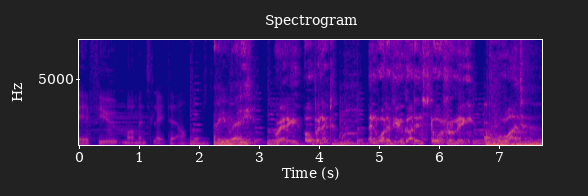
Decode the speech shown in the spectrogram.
A few moments later. Are you ready? Ready, open it. And what have you got in store for me? What?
